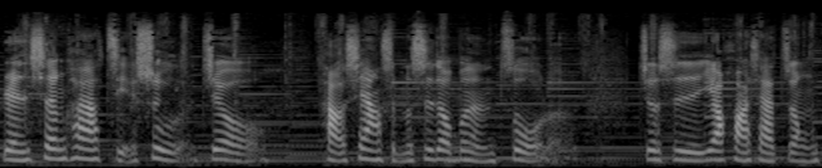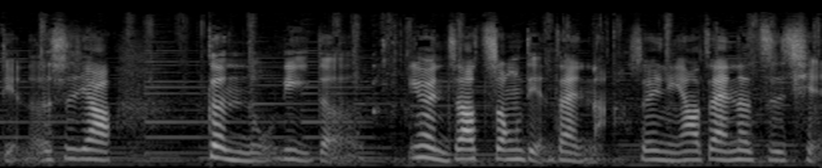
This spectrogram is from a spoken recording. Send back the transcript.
人生快要结束了，就好像什么事都不能做了，就是要画下终点，而是要更努力的，因为你知道终点在哪，所以你要在那之前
